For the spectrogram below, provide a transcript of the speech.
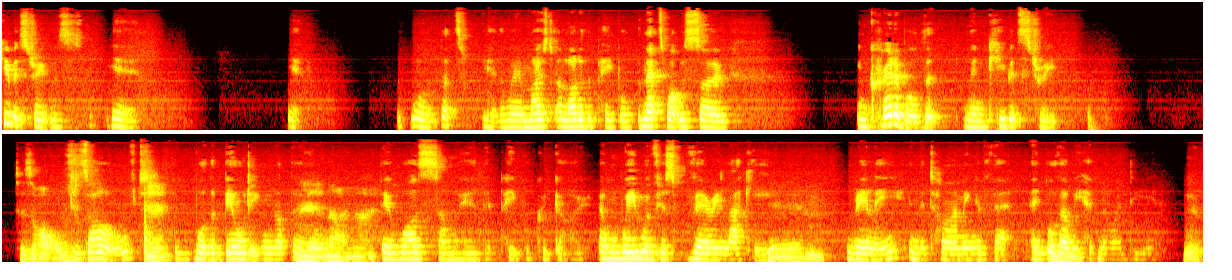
Cubit Street was, yeah, yeah. Well, that's yeah, where most a lot of the people, and that's what was so incredible that when Cubit Street Dissolved. dissolved, Yeah. well, the building, not the, Yeah, no, no. there was somewhere that people could go, and we Mm. were just very lucky, Yeah. really, in the timing of that. And although Mm. we had no idea. Yeah.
